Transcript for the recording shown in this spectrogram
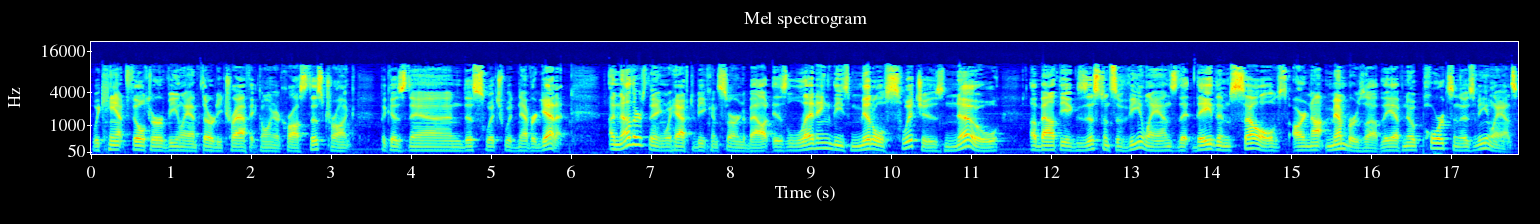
We can't filter VLAN 30 traffic going across this trunk because then this switch would never get it. Another thing we have to be concerned about is letting these middle switches know about the existence of VLANs that they themselves are not members of. They have no ports in those VLANs.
